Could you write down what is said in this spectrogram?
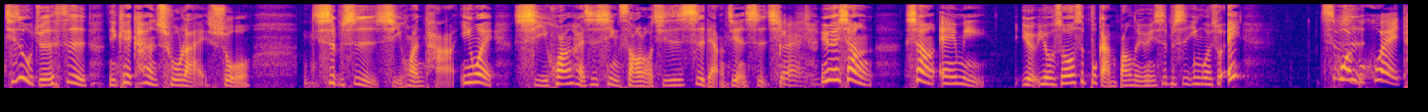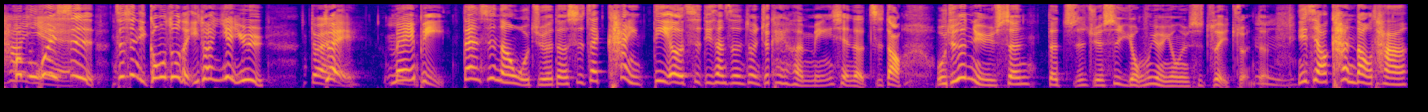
其实我觉得是你可以看出来说。是不是喜欢他？因为喜欢还是性骚扰，其实是两件事情。对，因为像像 Amy 有有时候是不敢帮的原因，是不是因为说，哎、欸，会不会他会不会是这是你工作的一段艳遇？对，，maybe。但是呢，我觉得是在看第二次、第三次的时候，你就可以很明显的知道，我觉得女生的直觉是永远永远是最准的。嗯、你只要看到她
